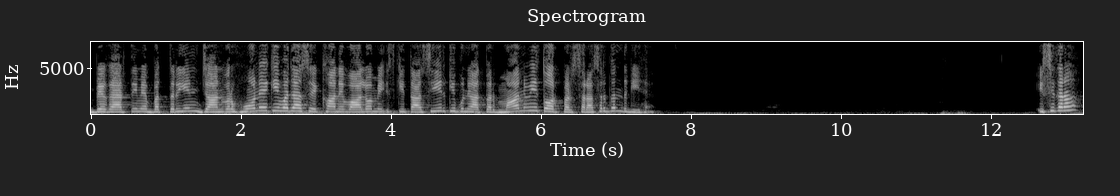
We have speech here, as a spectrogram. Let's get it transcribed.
بےغیرتی میں بدترین جانور ہونے کی وجہ سے کھانے والوں میں اس کی تاثیر کی بنیاد پر مانوی طور پر سراسر گندگی ہے۔ اسی طرح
